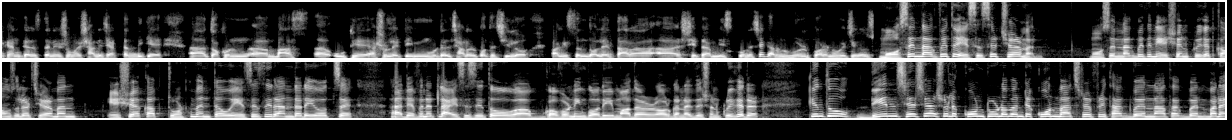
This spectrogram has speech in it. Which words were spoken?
এখানকার স্থানীয় সময় সাড়ে চারটার দিকে তখন বাস উঠে আসলে টিম হোটেল ছাড়ার কথা ছিল পাকিস্তান দলে। তারা সেটা মিস করেছে কারণ হোল্ড করানো হয়েছিল। মহসিন নাকভি তো এস এসএসের চেয়ারম্যান মহসিন নাকভি তিনি এশিয়ান ক্রিকেট কাউন্সিলের চেয়ারম্যান এশিয়া কাপ টুর্নামেন্টটাও এসিসির আন্ডারেই হচ্ছে। হ্যাঁ ডেফিনেটলি আইসিসি তো গভর্নিং বডি মাদার অর্গানাইজেশন ক্রিকেটের কিন্তু দিন শেষে আসলে কোন টুর্নামেন্টে কোন ম্যাচ রেফারি থাকবেন, না থাকবেন মানে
